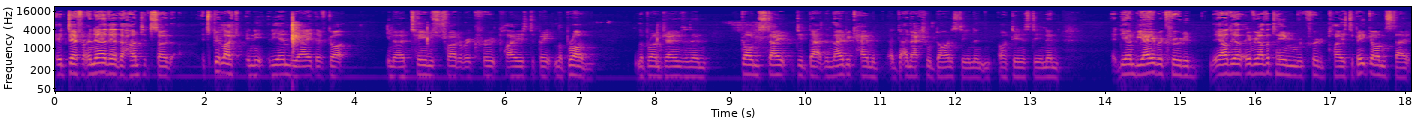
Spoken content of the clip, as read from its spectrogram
It definitely now they're the hunted, so it's a bit like in the, the NBA. They've got you know teams try to recruit players to beat LeBron, LeBron James, and then Golden State did that. Then they became a, an actual dynasty and then or dynasty, and then the NBA recruited the other every other team recruited players to beat Golden State,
